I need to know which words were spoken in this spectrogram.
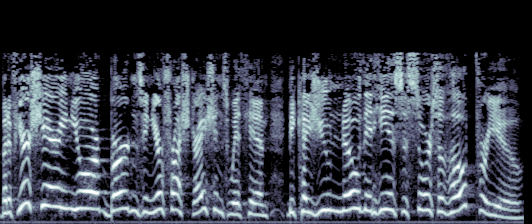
But if you're sharing your burdens and your frustrations with Him because you know that He is the source of hope for you,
